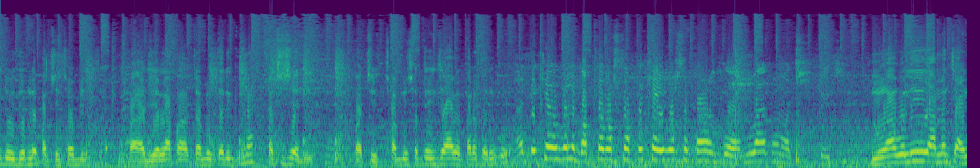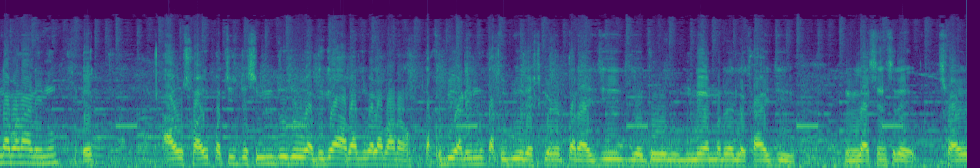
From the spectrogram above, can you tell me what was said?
दुई दिन में पचीस छब्बीस जिला चबीस तारीख ना पचीस तारीख पचीस छब्बीस तारीख जहाँ बेपार करूँ देखा गत वर्ष अपेक्षा ये वर्ष कौन नुआ कौन अच्छी नुआ बोली आम चाइना बाण आनु एक आउ शहे पचीस डेसिबिल जो अधिका आवाज वाला बाण ताक भी आनु ताक भी रेस्ट्रिक्टेड रही नियम लिखाई लाइसेंस रे शहे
